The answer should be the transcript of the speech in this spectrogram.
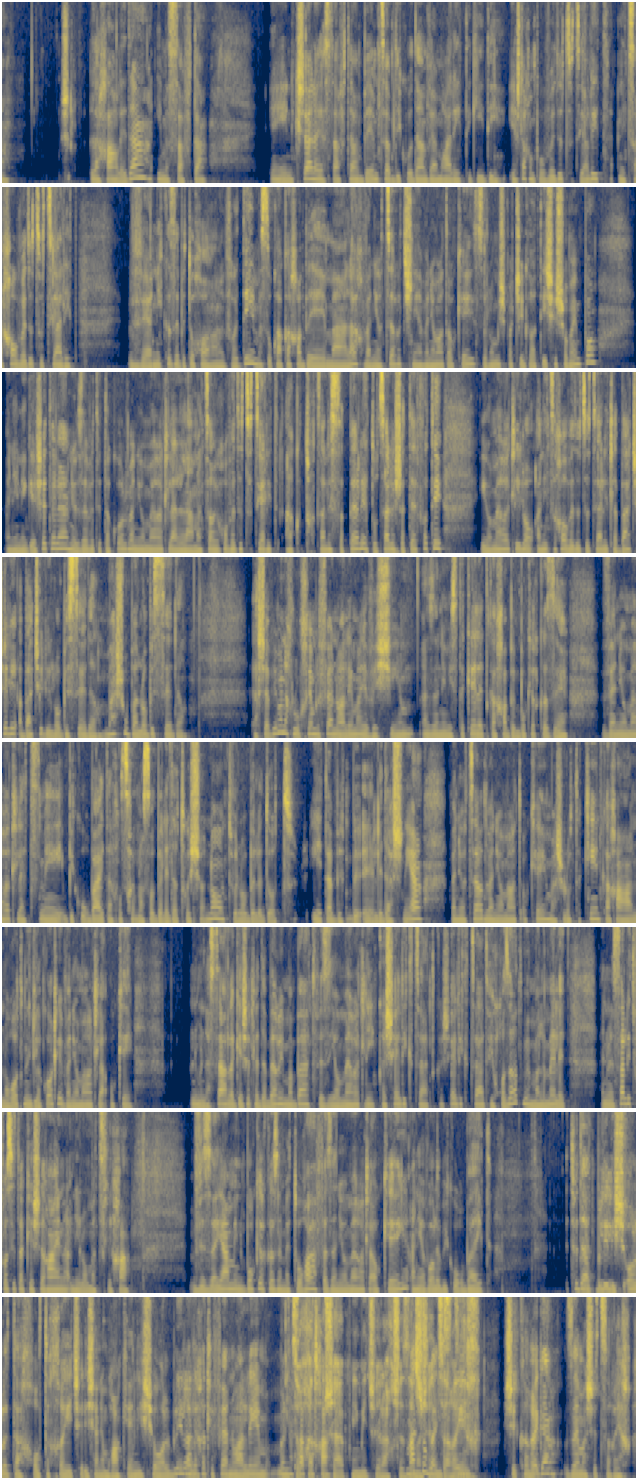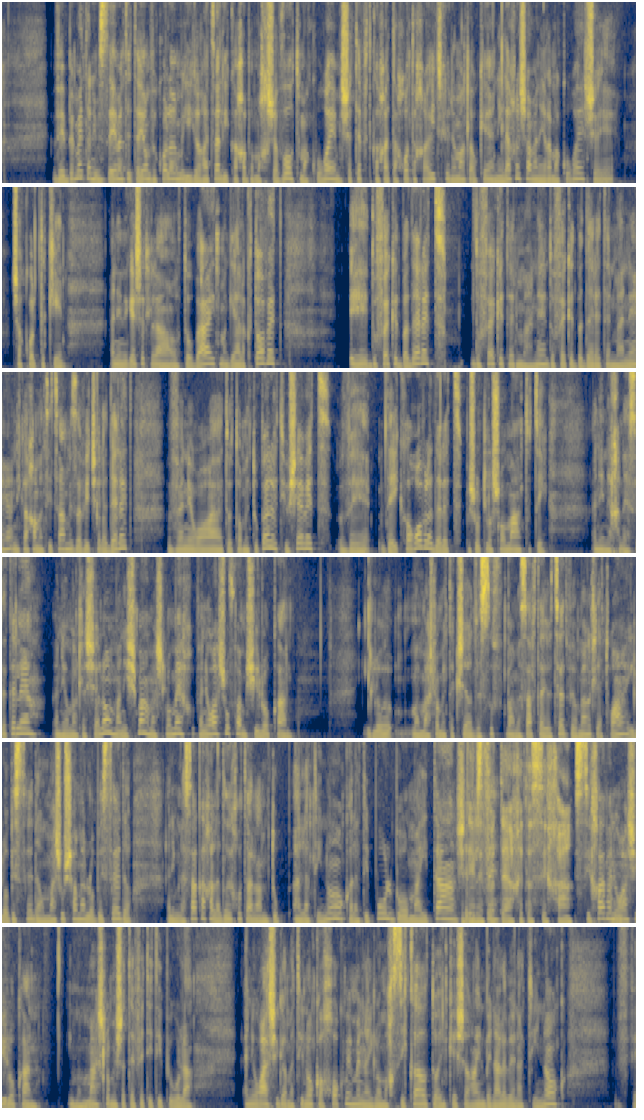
לאחר לידה, אימא סבתא. ניגשה אליי הסבתא באמצע הבדיקות דם ואמרה לי, תגידי, יש לכם פה עובדת סוציאלית? אני צריכה עובדת סוציאלית. ואני כזה בתוך הוורדים, עסוקה ככה במהלך, ואני עוצרת שנייה ואני אומרת, אוקיי, זה לא משפט שגרתי ששומעים פה. אני ניגשת אליה, אני עוזבת את הכל ואני אומרת לה, למה צריך עובדת סוציאלית? את רוצה לספר לי? את רוצה לשתף אותי? היא אומרת לי, לא, אני צריכה עובדת סוציאלית לבת שלי, הבת שלי לא בסדר, משהו בה לא בסדר. עכשיו, אם אנחנו הולכים לפי הנהלים היבשים, אז אני מסתכלת ככה בבוקר כזה, ואני אומרת לעצמי, ביקור בית אנחנו צריכים לעשות בלידות ראשונות, ולא בלידות, היא הייתה בלידה שנייה, ואני עוצרת ואני אומרת, אוקיי, משהו לא תקין, ככה נורות נדלקות לי, ואני אומרת לה, אוקיי. אני מנסה לגשת לדבר עם הבת, ואז היא אומרת לי, קשה לי קצת, קשה לי קצת, והיא חוזרת וממלמלת. אני מנסה לתפוס את הקשר עין, אני לא מצליחה. וזה היה מין בוקר כזה מטורף, אז אני אומרת לה, אוקיי, אני אבוא לביקור בית. את יודעת, בלי לשאול את האחות אחראית שלי שאני אמורה כן לשאול, בלי ללכת לפי הנהלים. מתוך התחושה הפנימית שלך שזה מה שצריך. משהו באינסטינקט, שכרגע זה מה שצריך. ובאמת אני מסיימת את היום וכל היום היא רצה לי ככה במחשבות, מה קורה, משתפת ככה את האחות אחראית שלי, אני אומרת לה, אוקיי, אני אלך לשם, אני אראה מה קורה, ש... שהכל תקין. אני ניגשת לאותו בית, מגיעה לכתובת, אה, דופקת בדלת, דופקת, אין מענה, דופקת בדלת, אין מענה, אני ככה מציצה מזווית של הדלת, ואני רואה את אותו מטופלת יושבת, ודי קרוב לדלת, פשוט לא שומעת אותי. אני נכנסת אליה, אני אומרת לה שלום, מה נשמע, מה שלומך, ואני רואה שוב פעם שהיא לא כאן. היא לא, ממש לא מתקשרת, וסוף פעם הסבתא יוצאת ואומרת לי, את רואה? היא לא בסדר, משהו שם לא בסדר. אני מנסה ככה להדריך אותה על, המטופ, על התינוק, על הטיפול בו, מה איתה. כדי לפתח את השיחה. שיחה, ואני רואה שהיא לא כאן. היא ממש לא משתפת איתי פעולה. אני רואה שגם התינוק רחוק ממנה, היא לא מחזיקה אותו, אין קשר עין בינה לבין התינוק, ו...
